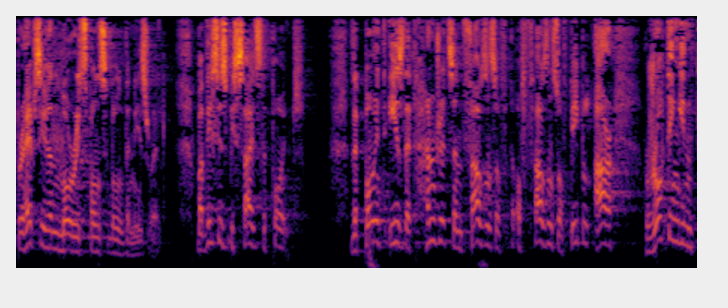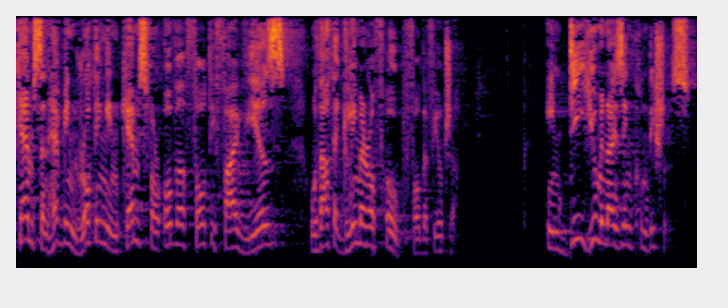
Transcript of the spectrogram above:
perhaps even more responsible than Israel. But this is besides the point. The point is that hundreds and thousands of, of thousands of people are rotting in camps and have been rotting in camps for over 45 years without a glimmer of hope for the future. In dehumanizing conditions,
